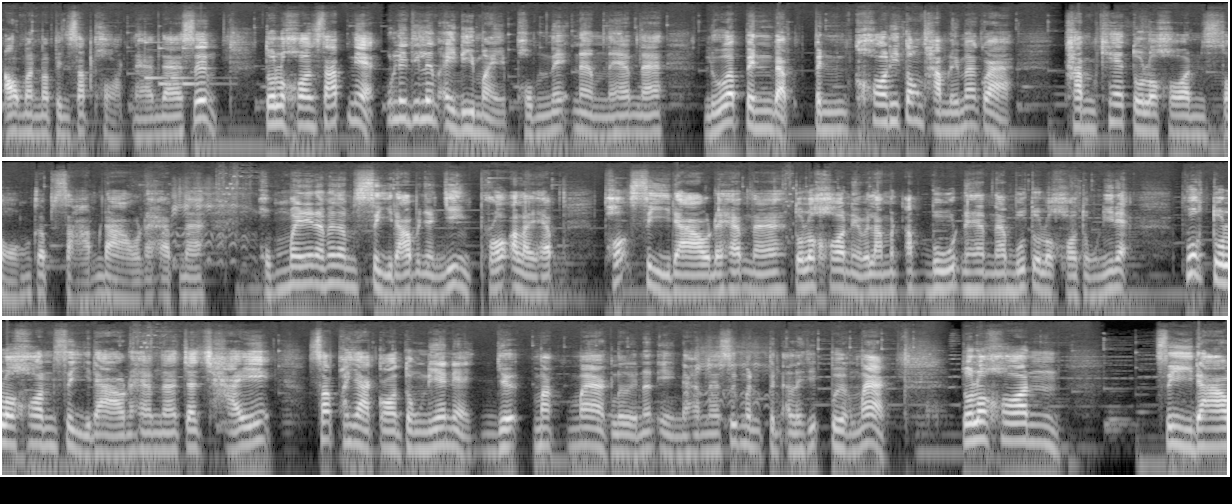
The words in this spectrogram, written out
เอามันมาเป็นซับพอร์ตนะครับนะซึ่งตัวละครซับเนี่ยผู้เล่นที่เริ่มไอดีใหม่ผมแนะนำนะครับนะ หรือว่าเป็นแบบเป็นข้อที่ต้องทำเลยมากกว่า ทำแค่ตัวละคร 2 กับ 3 ดาวนะครับนะ ผมไม่แนะนำให้ทำ4ดาวเป็นอย่างยิ่ง เพราะอะไรครับ เพราะ 4 ดาวนะครับนะ ตัวละครเนี่ยเวลามันอัพบูตนะครับนะบูตตัวละครตรงนี้เนี่ยพวกตัวละคร 4 ดาวนะครับนะจะใช้ทรัพยากรตรงนี้เนี่ยเยอะมาก ๆ เลยนั่นเองนะครับนะซึ่งมันเป็นอะไรที่เปลืองมาก ตัวละคร 4 ดาว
